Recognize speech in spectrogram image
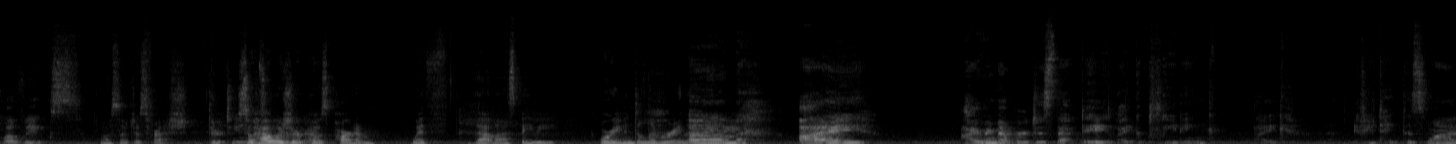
12 weeks, Oh, so just fresh. 13. So how was your postpartum with that last baby, or even delivering that Um, baby? I I remember just that day like pleading, like, if you take this one,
